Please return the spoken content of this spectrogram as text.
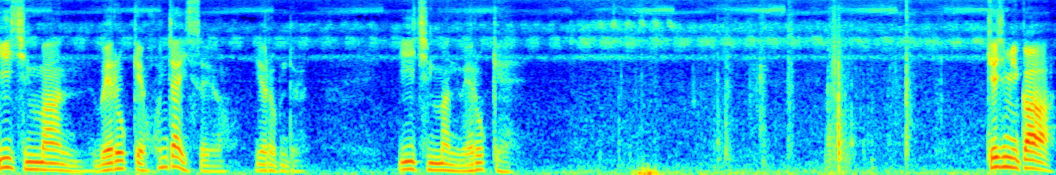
이 집만 외롭게 혼자 있어요 여러분들 이 집만 외롭게 계십니까?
